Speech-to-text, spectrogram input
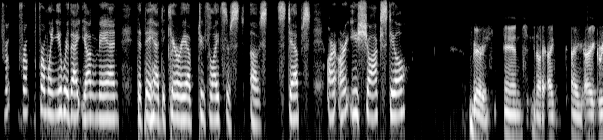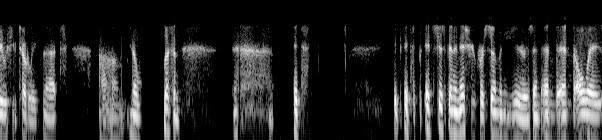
from, from, from when you were that young man that they had to carry up two flights of, of steps. Aren't, aren't you shocked still? Very. And, you know, I, I, I agree with you totally that, um, you know, listen, it's, it, it's, it's just been an issue for so many years and, and, and always,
